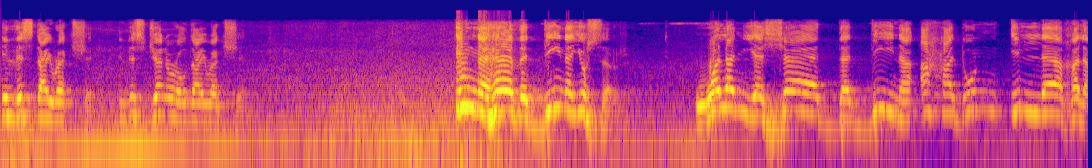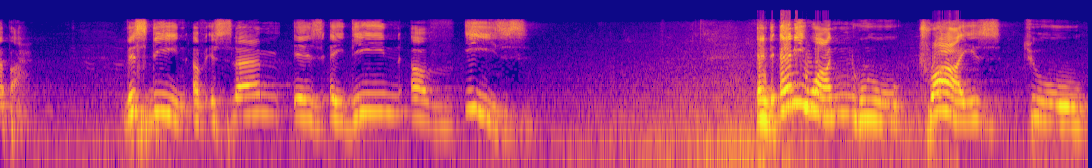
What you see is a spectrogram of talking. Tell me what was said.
in this direction, in this general direction. إن هذا الدين يسر ولن يشاد الدين أحد إلا غلبه This deen of Islam is a deen of ease. And anyone who tries to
